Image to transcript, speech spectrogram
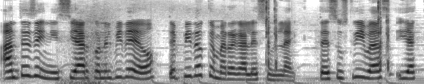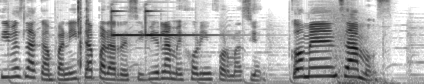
Antes de iniciar con el video, te pido que me regales un like, te suscribas y actives la campanita para recibir la mejor información. ¡Comenzamos!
